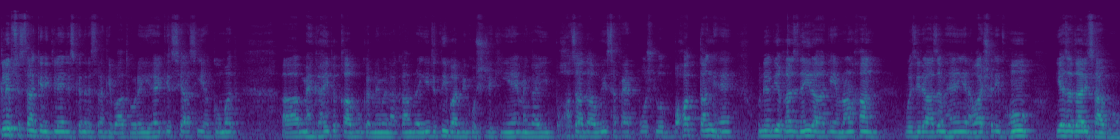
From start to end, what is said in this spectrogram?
क्लिप्स इस तरह के निकले हैं जिसके अंदर इस तरह की बात हो रही है कि सियासी हुकूमत महँगाई पर काबू करने में नाकाम रही है जितनी बार भी कोशिशें की हैं महँगाई बहुत ज़्यादा हुई सफ़ेद पोश लोग बहुत तंग हैं। उन्हें अभी गर्ज नहीं रहा कि इमरान खान वज़ीर अजम हैं या नवाज़ शरीफ हों या जरदारी साहब हों।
